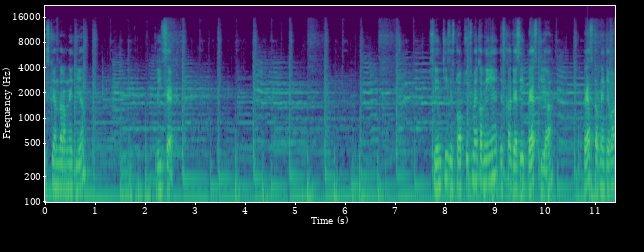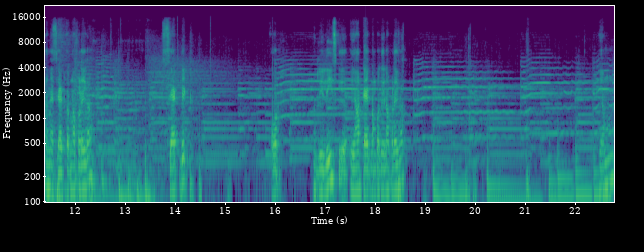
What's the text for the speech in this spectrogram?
इसके अंदर हमने किया। रीसेट सेम चीज़ स्टॉप स्विच में करनी है। इसका जैसे ही प्रेस किया प्रेस करने के बाद हमें सेट करना पड़ेगा। सेट बिट और रिलीज़ के यहाँ टैग नंबर देना पड़ेगा। हम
